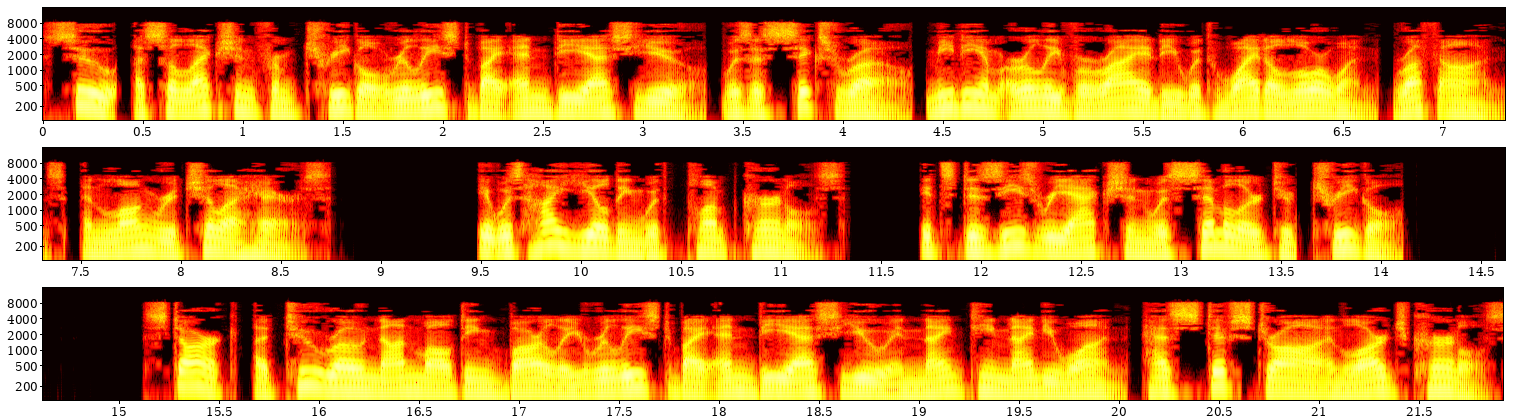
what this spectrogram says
Sioux, a selection from Treagle released by NDSU, was a six-row, medium-early variety with white Aleurone, rough awns, and long rachilla hairs. It was high-yielding with plump kernels. Its disease reaction was similar to Treagle. Stark, a two-row non-malting barley released by NDSU in 1991, has stiff straw and large kernels,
